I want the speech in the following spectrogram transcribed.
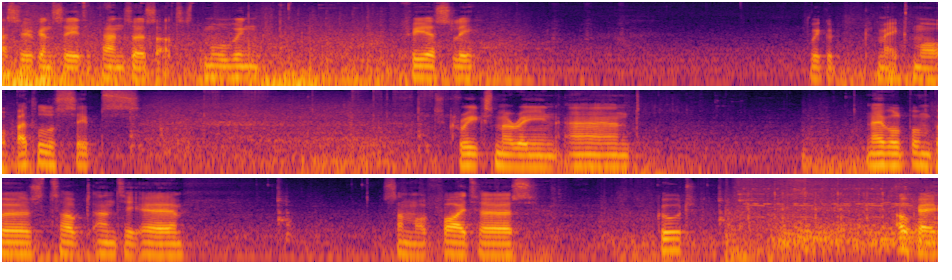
As you can see, the panzers are just moving fiercely. We could make more battleships. Kriegsmarine and naval bombers, Taut anti-air, some more fighters. Good. Okay,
